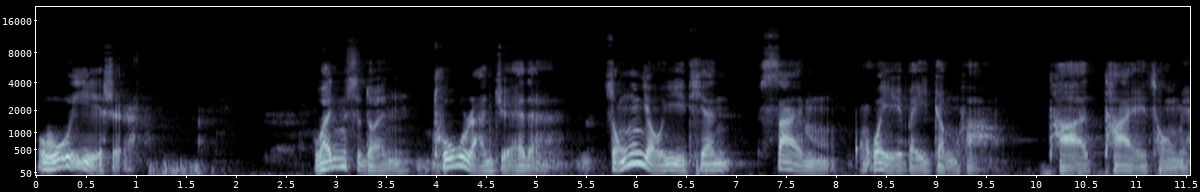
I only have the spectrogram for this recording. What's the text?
无意识。温斯顿突然觉得，总有一天，赛姆会被蒸发。他太聪明，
